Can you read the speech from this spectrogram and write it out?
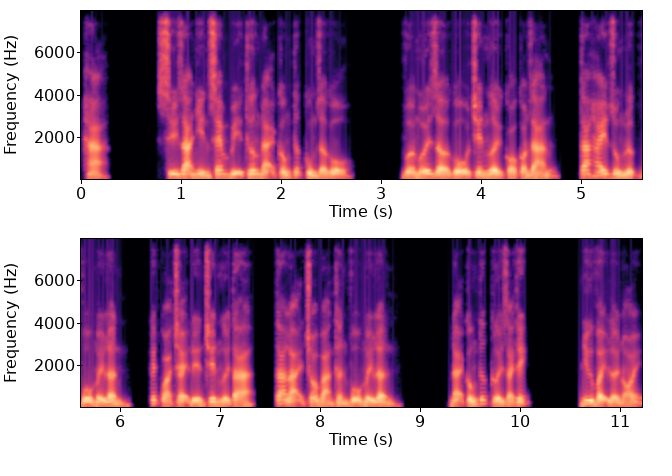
Hả? Xì dạ nhìn xem bị thương đại công tức cùng giờ gỗ. Vừa mới giờ gỗ trên người có con rán, ta hay dùng lực vô mấy lần, kết quả chạy đến trên người ta ta lại cho bản thân vô mấy lần đại công tức cười giải thích. Như vậy lời nói,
